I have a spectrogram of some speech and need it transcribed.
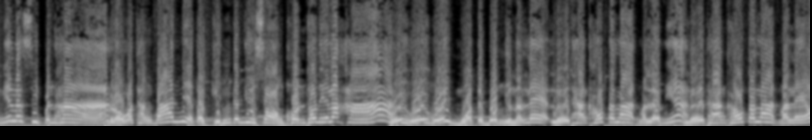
เนี่ยละสิปัญหาเพราะว่าทางบ้านเนี่ยก็กินกันอยู่สองคนเท่านี้ละค่ะเว้ยเว้ยเว้ยมัวแต่บ่นอยู่นั่นแหละเลยทางเข้าตลาดมาแล้วเนี่ยเลยทางเข้าตลาดมาแล้ว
